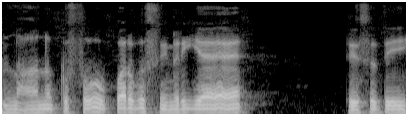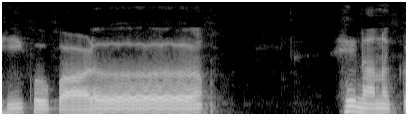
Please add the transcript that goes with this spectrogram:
ਨਾਨਕ ਸੋ ਪਰਬ ਸਿਮਰਿਐ, ਤਿਸ ਦੇਹੀ ਕੋ ਪਾਲ ਹੇ ਨਾਨਕ,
